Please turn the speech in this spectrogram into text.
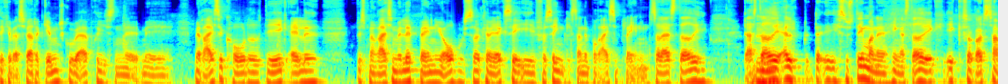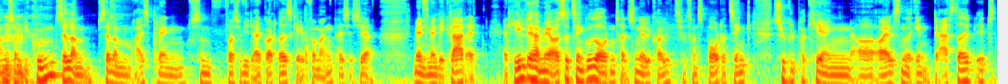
det kan være svært at gennemskue, hvad er prisen med, med, med rejsekortet. Det er ikke alle hvis man rejser med letbanen i Aarhus, så kan jeg ikke se forsinkelserne på rejseplanen. Så der er stadig, der er stadig mm. alt, der- systemerne hænger stadig ikke, ikke så godt sammen, mm. som de kunne, selvom, selvom rejseplanen som for så vidt er et godt redskab for mange passagerer. Men, men det er klart, at at hele det her med også at tænke ud over den traditionelle kollektive transport og tænke cykelparkeringen og, og alt sådan noget ind, der er stadig et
